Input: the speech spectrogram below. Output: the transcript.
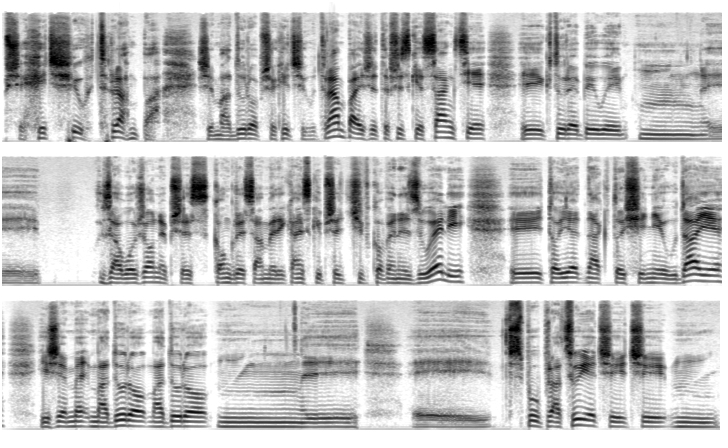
przechytrzył Trumpa, że Maduro przechytrzył Trumpa i że te wszystkie sankcje, y, które były mm, y, założone przez Kongres Amerykański przeciwko Wenezueli, y, to jednak to się nie udaje i że Maduro, Maduro mm, Y, współpracuje, czy, czy mm,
